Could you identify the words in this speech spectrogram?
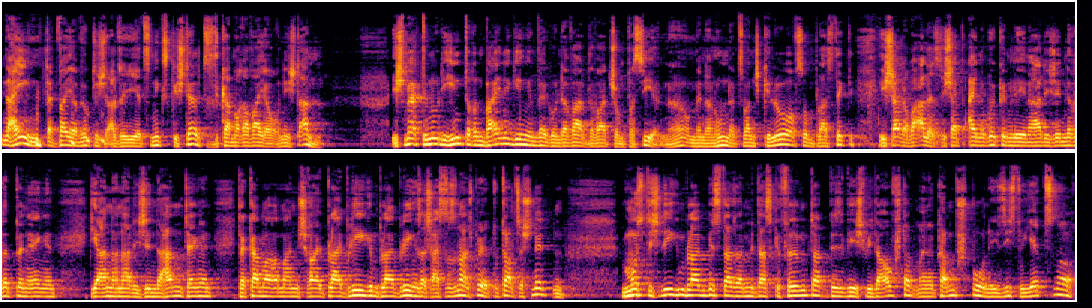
Nein, das war ja wirklich, also jetzt nichts gestellt. Die Kamera war ja auch nicht an. Ich merkte nur, die hinteren Beine gingen weg und da war, da war es schon passiert. Ne? Und wenn dann 120 Kilo auf so einem Plastik, ich hatte aber alles. Ich hatte eine Rückenlehne, hatte ich in den Rippen hängen, die anderen hatte ich in der Hand hängen. Der Kameramann schreit, bleib liegen, bleib liegen. Sag ich, hast du noch? Ich bin ja total zerschnitten. Musste ich liegen bleiben, bis dass er mir das gefilmt hat, bis wie ich wieder aufstand. Meine Kampfspuren, die siehst du jetzt noch.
